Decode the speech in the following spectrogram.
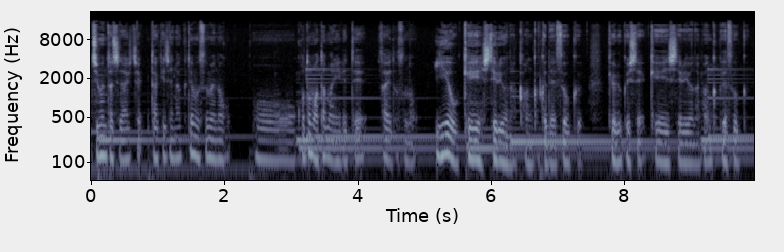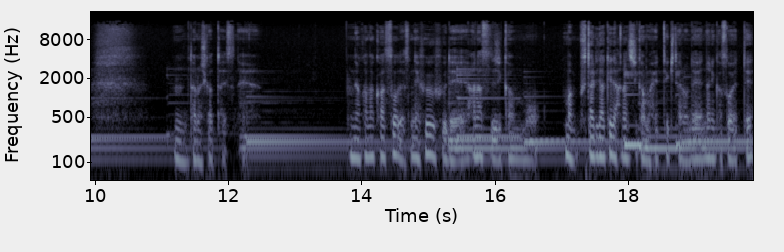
自分たちだけじゃなくて娘のことも頭に入れて再度その家を経営してるような感覚ですごく協力して経営してるような感覚ですごく、うん、楽しかったですねなかなかそうですね夫婦で話す時間も、まあ、2人だけで話す時間も減ってきたので何かそうやって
